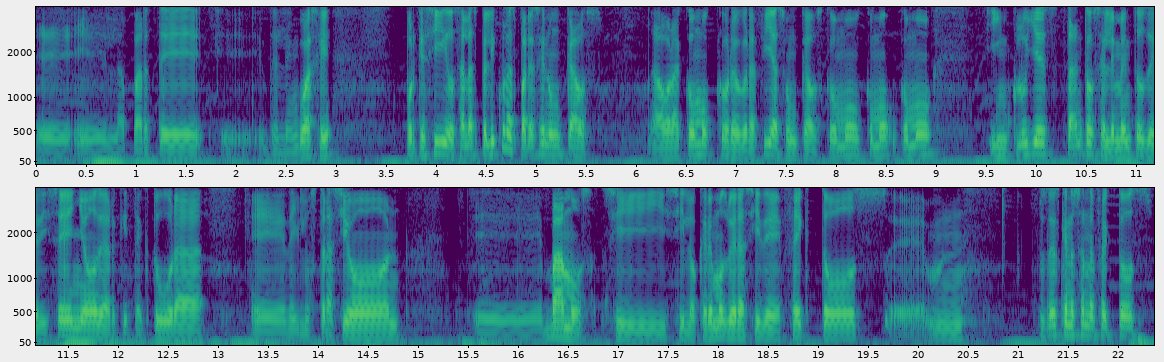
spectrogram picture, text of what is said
eh, eh, la parte eh, del lenguaje. Porque sí, o sea, las películas parecen un caos. Ahora, ¿cómo coreografías un caos? ¿Cómo, cómo, cómo incluyes tantos elementos de diseño, de arquitectura, eh, de ilustración? eh, vamos, si, si lo queremos ver así de efectos, eh, mm, pues es que no son efectos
